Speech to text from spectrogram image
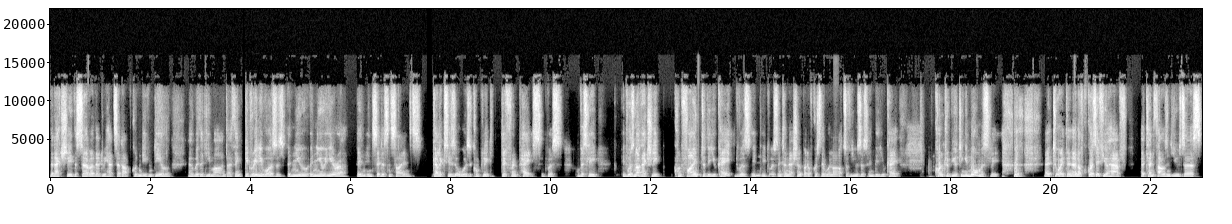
that actually the server that we had set up couldn't even deal uh, with the demand. I think it really was a new a new era in, in citizen science. Galaxy Zoo was a completely different pace. It was obviously it was not actually confined to the UK. It was it, it was international, but of course there were lots of users in the UK contributing enormously uh, to it. And then of course if you have uh, 10,000 users,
